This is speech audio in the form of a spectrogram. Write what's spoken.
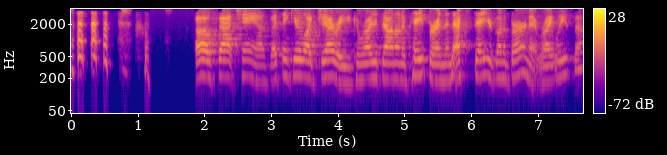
Oh, fat chance. I think you're like Jerry. You can write it down on a paper and the next day you're going to burn it, right, Lisa?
